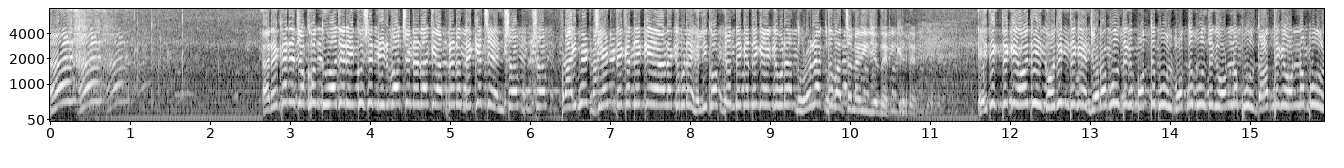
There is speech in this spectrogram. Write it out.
হ্যাঁ আর এখানে যখন দু হাজার একুশের নির্বাচনের আগে আপনারা দেখেছেন, সব সব প্রাইভেট জেট দেখে দেখে আর একেবারে হেলিকপ্টার দেখে দেখে একেবারে ধরে রাখতে পারছে না নিজেদেরকে। এদিক থেকে ওদিক ওদিক থেকে জোড়া ফুল থেকে পদ্ম ফুল পদ্ম ফুল থেকে অন্য ফুল তার থেকে অন্য ফুল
